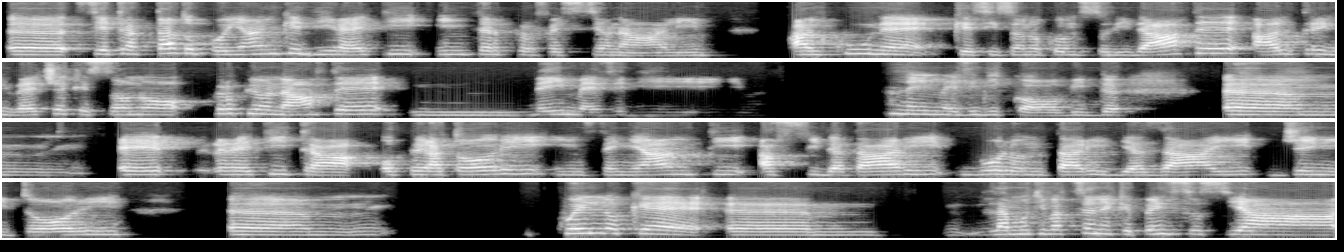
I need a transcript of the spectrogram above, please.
Eh, si è trattato poi anche di reti interprofessionali, alcune che si sono consolidate, altre invece che sono proprio nate mh, nei mesi di nei mesi di Covid um, e reti tra operatori, insegnanti, affidatari, volontari di ASAI, genitori. Um, quello che um, la motivazione che penso sia,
